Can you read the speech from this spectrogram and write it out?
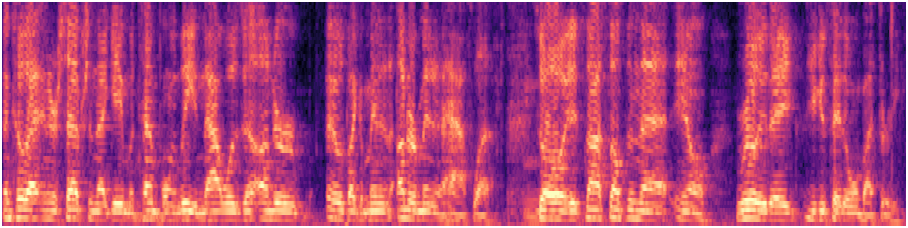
until that interception that gave them a 10 point lead. And that was under, it was like a minute, under a minute and a half left. Mm. So it's not something that, you know, really they, you could say they won by three.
